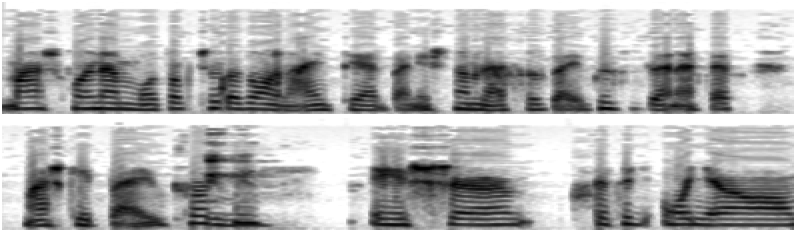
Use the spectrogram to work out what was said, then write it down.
máshol nem mozog, csak az online térben, és nem lehet hozzájuk az üzenetet másképp eljuthatni. És tehát, hogy, hogy, a,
